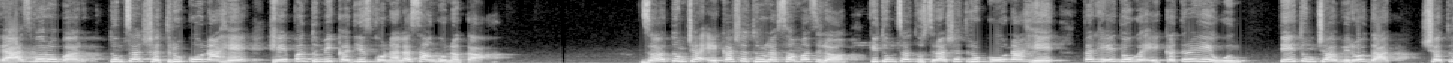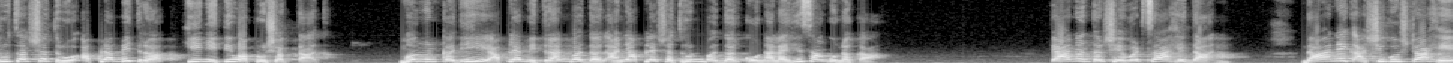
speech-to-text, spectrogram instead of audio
त्याचबरोबर तुमचा शत्रू कोण आहे हे पण तुम्ही कधीच कोणाला सांगू नका. जर तुमच्या एका शत्रूला समजलं की तुमचा दुसरा शत्रू कोण आहे तर हे दोघं एकत्र येऊन ते तुमच्या विरोधात शत्रूचा शत्रू आपला मित्र ही नीती वापरू शकतात. म्हणून कधीही आपल्या मित्रांबद्दल आणि आपल्या शत्रूंबद्दल कोणालाही सांगू नका. त्यानंतर शेवटचं आहे दान. दान एक अशी गोष्ट आहे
